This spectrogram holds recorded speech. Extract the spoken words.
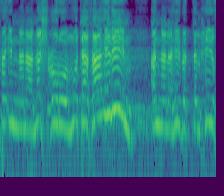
فإننا نشعر متفائلين أن لهيب التمحيص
